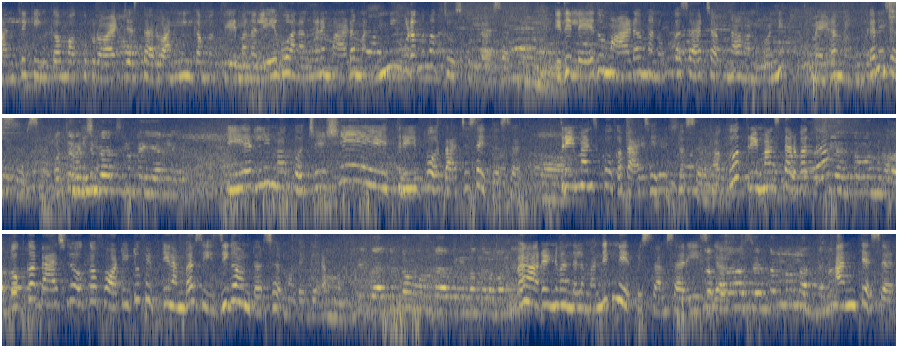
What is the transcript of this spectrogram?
మంత్లీకి ఇంకా మాకు ప్రొవైడ్ చేస్తారు. అన్ని ఇంకా మాకు ఏమైనా లేవు అనగానే మేడం అన్నీ కూడా మాకు చూసుకుంటారు సార్. ఇది లేదు మేడం అని ఒక్కసారి చెప్పినామనుకోండి మేడం ఇంకానే చేస్తారు సార్. ఇయర్లీ మాకు వచ్చేసి త్రీ ఫోర్ బ్యాచెస్ అవుతుంది సార్. త్రీ మంత్స్కి ఒక బ్యాచ్ అయితే ఉంటుంది సార్ మాకు. త్రీ మంత్స్ తర్వాత ఒక్క బ్యాచ్లో ఒక ఫార్టీ టు ఫిఫ్టీ మెంబర్స్ ఈజీగా ఉంటారు సార్ మా దగ్గర. రెండు వందల మంది ఆ, రెండు వందల మందికి నేర్పిస్తాం సార్ ఈజీగా. అంతే సార్.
